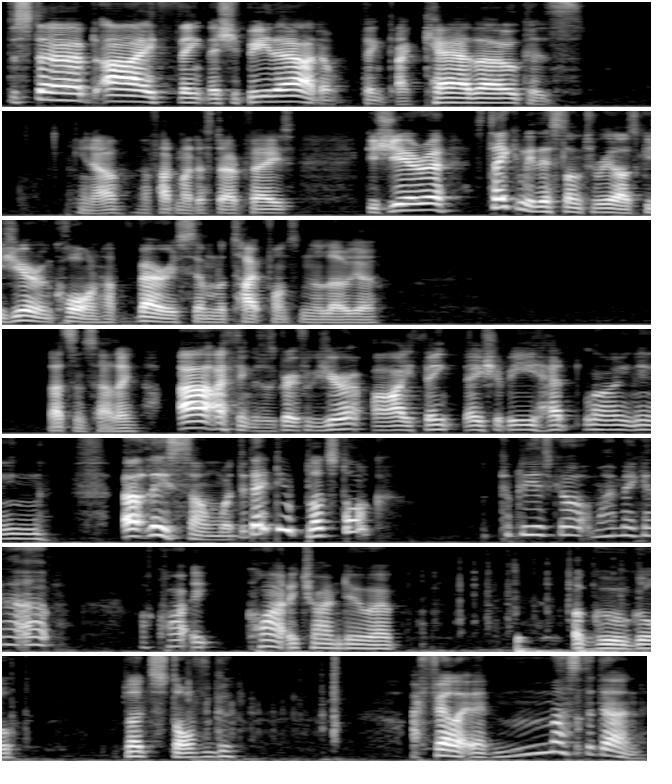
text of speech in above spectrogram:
Disturbed, I think they should be there. I don't think I care though, because, you know, I've had my Disturbed phase. Gojira, it's taken me this long to realize Gojira and Korn have very similar type fonts in the logo. That's unsettling. Uh, I think this is great for Gojira. I think they should be headlining at least somewhere. Did they do Bloodstock a couple of years ago? Am I making that up? I'll quietly, quietly try and do a a Google. Bloodstock. I feel like they must have done.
